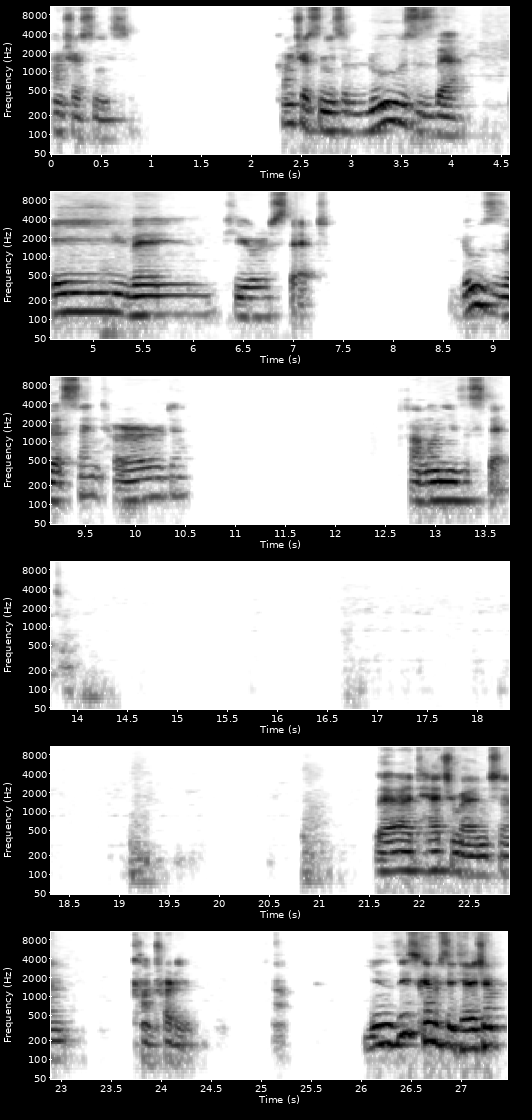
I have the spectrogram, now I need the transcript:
consciousness. Consciousness loses the even pure state, lose the centered harmonious state. The attachment uh, control you. Ah. In this kind of situation,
